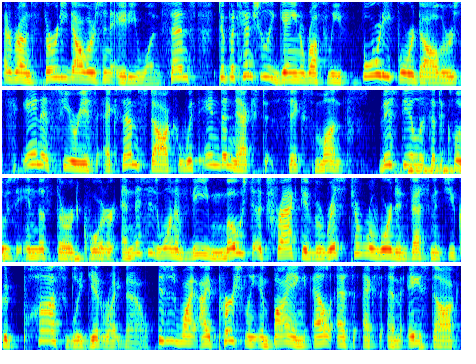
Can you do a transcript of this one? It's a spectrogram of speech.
at around $30.81 to potentially gain roughly $44 in a SiriusXM stock within the next six months. This deal is set to close in the third quarter, and this is one of the most attractive risk to reward investments you could possibly get right now. This is why I personally am buying LSXMA stock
